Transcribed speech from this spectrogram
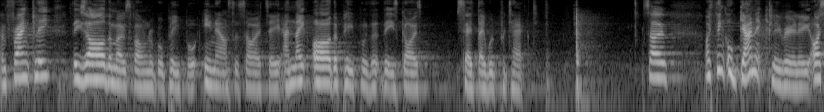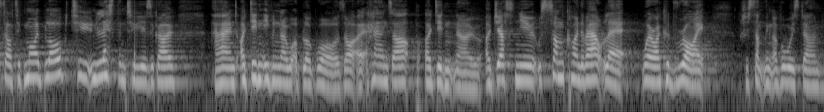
And frankly, these are the most vulnerable people in our society, and they are the people that these guys said they would protect. So I think organically, really, I started my blog two, less than two years ago, and I didn't even know what a blog was. I, hands up, I didn't know. I just knew it was some kind of outlet where I could write which is something I've always done,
